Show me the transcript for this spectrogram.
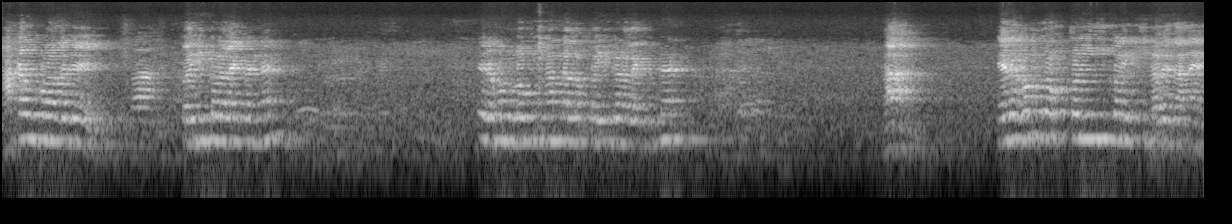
হাঁটাও পাওয়া যাবে তৈরি করা লাগবে না? এরকম লোক ইমানদার লোক তৈরি করা লাগবে না? হ্যাঁ। এরকম লোক তৈরি করে কীভাবে জানেন?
